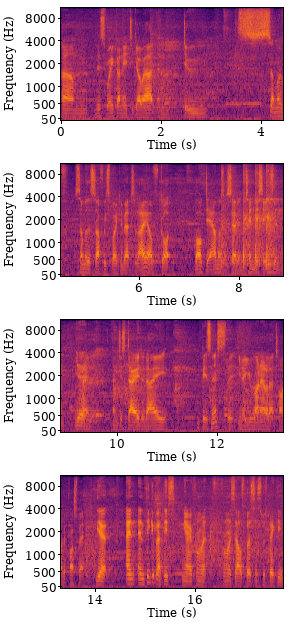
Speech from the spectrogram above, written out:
um, this week I need to go out and do some of some of the stuff we've spoken about today. I've got bogged down, as I said, in tender season Yeah. and, and just day to day business that you know you run out of that time to prospect. Yeah, and and think about this, you know, from a from a salesperson's perspective,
